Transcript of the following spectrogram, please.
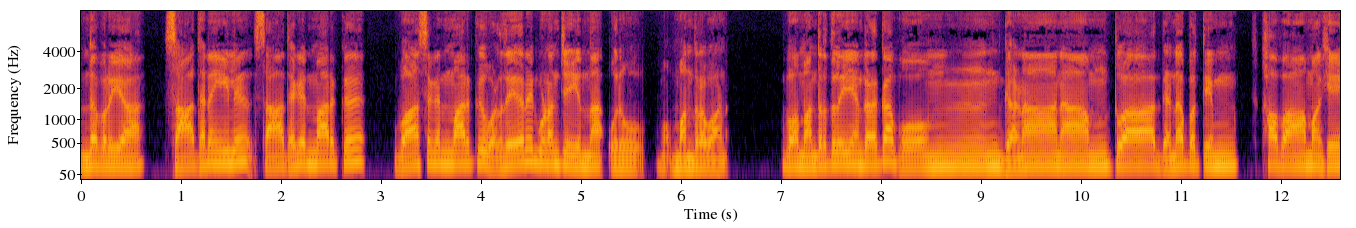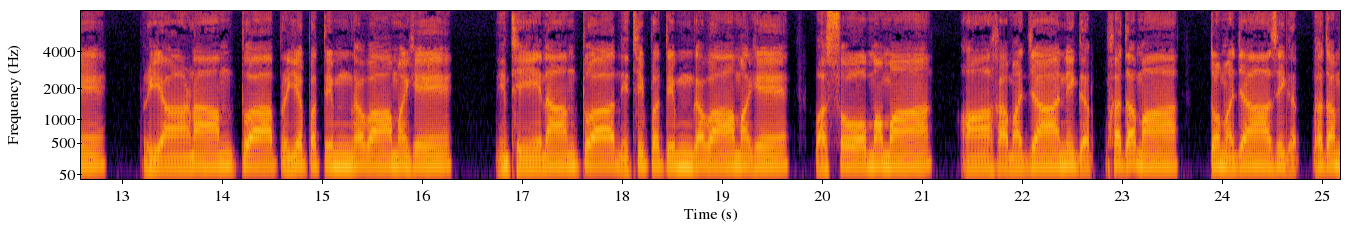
എന്താ പറയുക സാധനയിൽ സാധകന്മാർക്ക് ഉപാസകന്മാർക്ക് വളരെയേറെ ഗുണം ചെയ്യുന്ന ഒരു മന്ത്രമാണ്. അപ്പോൾ ഞാൻ കിടക്കാം. ഓം ഗണാനാം ത്വാ ഗണപതിം ഹവാമഹേ. പ്രിയാണാം ത്വാ പ്രിയപതിം ഹവാമഹേ. നിധീനാം ത്വാ നിധിപതിം ഗവാമഹേ വസോ മമ ആഹമജാനി ഗർഭതമാ ത്വമജാസി ഗർഭതം.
